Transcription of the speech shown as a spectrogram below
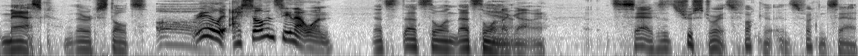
Mask with Eric Stoltz. Oh. Really? I still haven't seen that one. That's that's the one. That's the one Yeah. that got me. It's sad because it's a true story. It's fucking it's fucking sad.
